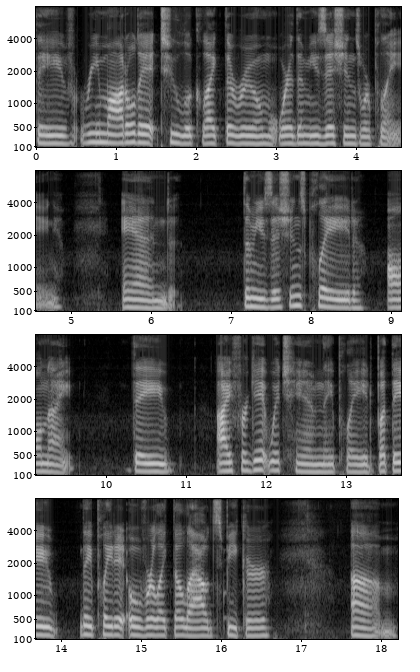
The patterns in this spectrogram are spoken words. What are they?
they've remodeled it to look like the room where the musicians were playing. And the musicians played all night. They I forget which hymn they played, but they they played it over like the loudspeaker. Um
